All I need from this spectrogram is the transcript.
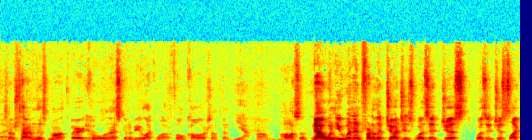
Actually. sometime this month? Very Yeah. cool, and that's going to be like what a phone call or something. Yeah, probably. Awesome. Now, when you went in front of the judges, was it just was it just like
